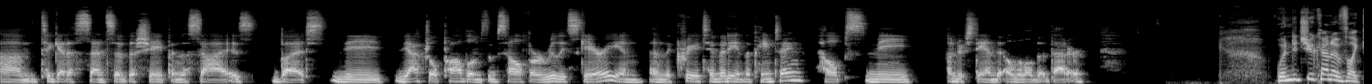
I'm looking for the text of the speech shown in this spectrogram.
um, to get a sense of the shape and the size. But the the actual problems themselves are really scary, and and the creativity in the painting helps me understand it a little bit better. When did you kind of like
